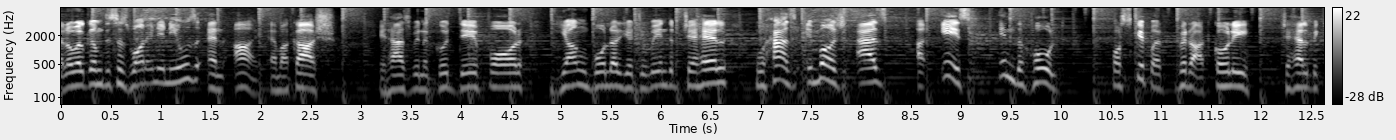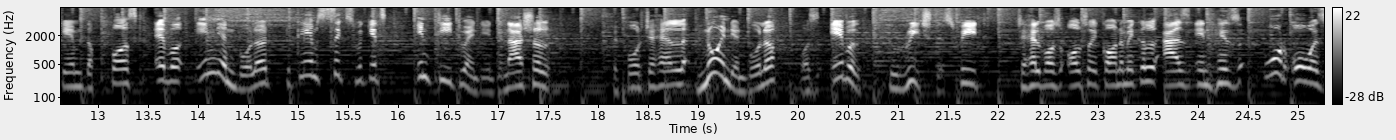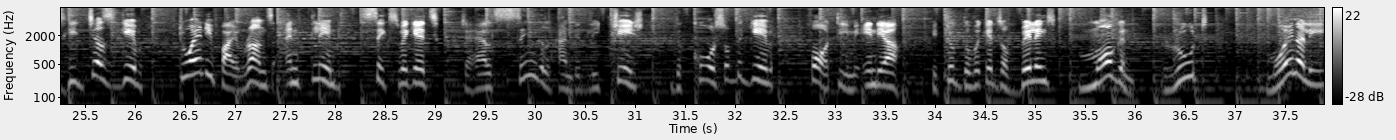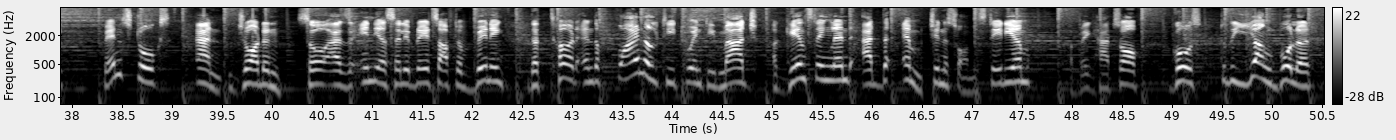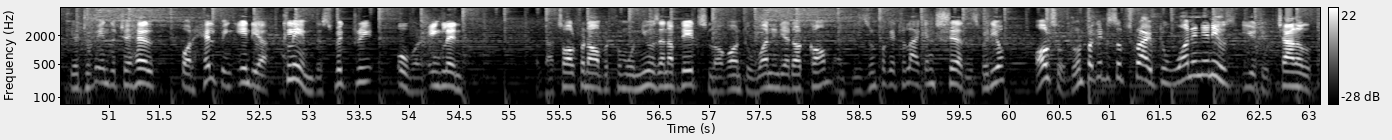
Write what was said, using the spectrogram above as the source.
Hello, welcome. This is One India News, and I am Akash. It has been a good day for young bowler Yuzvendra Chahal, who has emerged as a ace in the hold for skipper Virat Kohli. Chahal became the first ever Indian bowler to claim six wickets in T20 International. Before Chahal, no Indian bowler was able to reach this feat. Chahal was also economical as in his 4 overs he just gave 25 runs and claimed 6 wickets. Chahal single-handedly changed the course of the game for Team India. He took the wickets of Billings, Morgan, Root, Moeen Ali, Ben Stokes and Jordan. So as India celebrates after winning the third and the final T20 match against England at the M. Chinnaswamy Stadium, a big hats off goes to the young bowler Yuzvendra Chahal for helping India claim this victory over England. Well, that's all for now, but for more news and updates, log on to oneindia.com and please don't forget to like and share this video. Also, don't forget to subscribe to One India News YouTube channel.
